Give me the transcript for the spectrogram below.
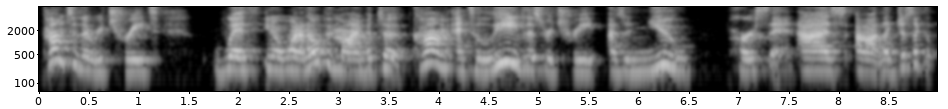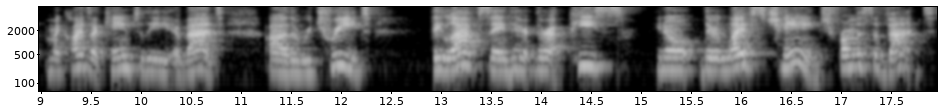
come to the retreat with, you know, one, an open mind, but to come and to leave this retreat as a new person as uh like just like my clients that came to the event uh the retreat they left saying they're they're at peace. You know their lives changed from this event.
